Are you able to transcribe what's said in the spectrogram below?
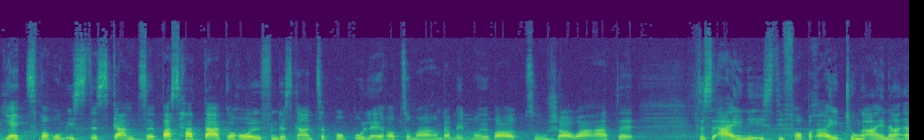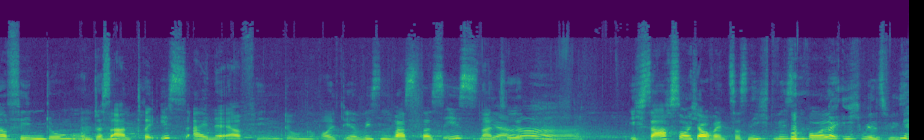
Jetzt, warum ist das Ganze, was hat da geholfen, das Ganze populärer zu machen, damit man überhaupt Zuschauer hatte? Das eine ist die Verbreitung einer Erfindung und das andere ist eine Erfindung. Wollt ihr wissen, was das ist? Natürlich. Ja, Ich sage es euch, auch wenn ihr es nicht wissen wollt. ich will es wissen.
